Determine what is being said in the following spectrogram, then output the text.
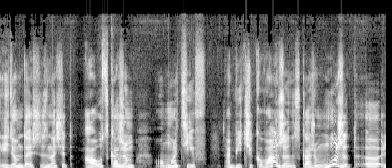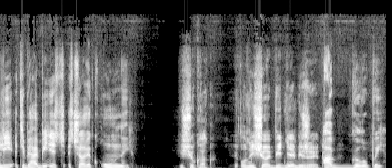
идем дальше. Значит, а вот, скажем, мотив обидчика важен. Скажем, может э, ли тебя обидеть человек умный, Еще как. Он еще обиднее обижает. а глупый?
